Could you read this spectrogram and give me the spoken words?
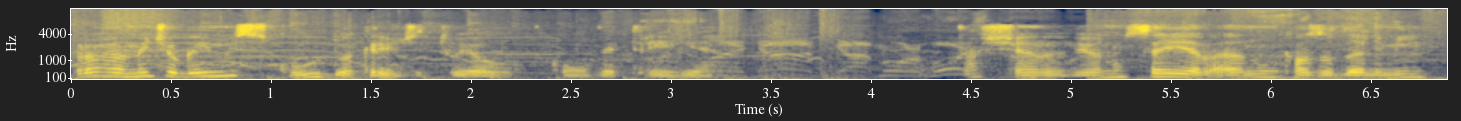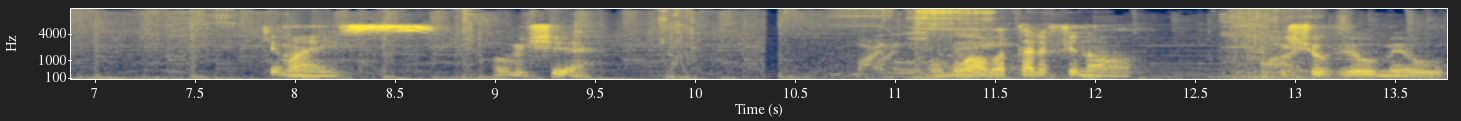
Provavelmente eu ganho um escudo, acredito eu, com o V-Trigger. Tô achando, viu? Eu não sei, ela não causou dano em mim. O que mais? Vamos encher. Vamos lá, batalha final. Deixa eu ver o meu...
